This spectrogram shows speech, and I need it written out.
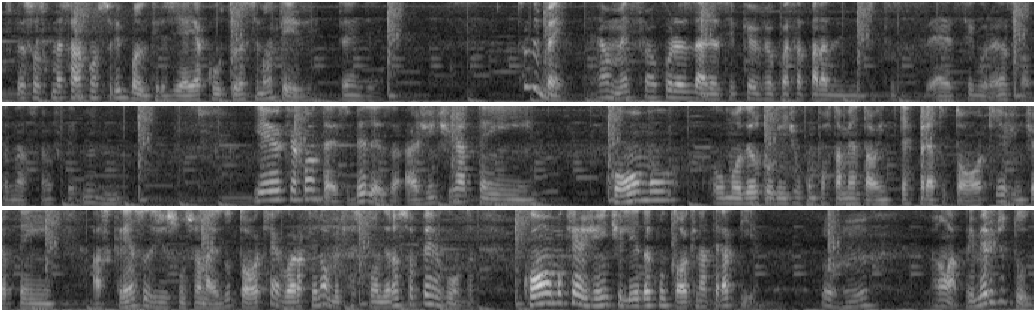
as pessoas começaram a construir bunkers. E aí a cultura se manteve. Entendi. Tudo bem. Realmente foi uma curiosidade assim, porque eu vi com essa parada de tipo é, segurança, contaminação, eu fiquei. Uhum. E aí o que acontece? Beleza, a gente já tem como o modelo cognitivo comportamental interpreta o toque, a gente já tem as crenças disfuncionais do toque, agora finalmente respondendo a sua pergunta. Como que a gente lida com toque na terapia? Vamos lá, primeiro de tudo,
